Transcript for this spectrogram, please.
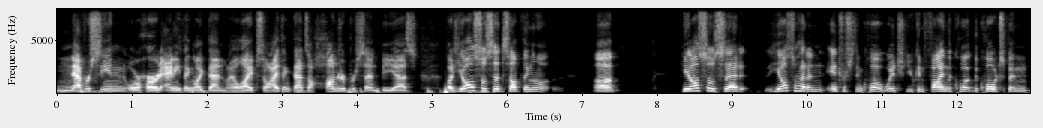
never seen or heard anything like that in my life. So I think that's a hundred percent BS. But he also said something. Uh, he also said he also had an interesting quote, which you can find the quote. The quote's been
